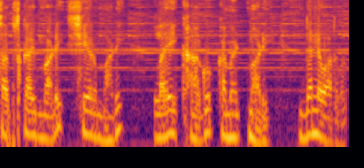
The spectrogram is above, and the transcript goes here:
ಸಬ್ಸ್ಕ್ರೈಬ್ ಮಾಡಿ ಶೇರ್ ಮಾಡಿ ಲೈಕ್ ಹಾಗೂ ಕಮೆಂಟ್ ಮಾಡಿ. ಧನ್ಯವಾದಗಳು.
